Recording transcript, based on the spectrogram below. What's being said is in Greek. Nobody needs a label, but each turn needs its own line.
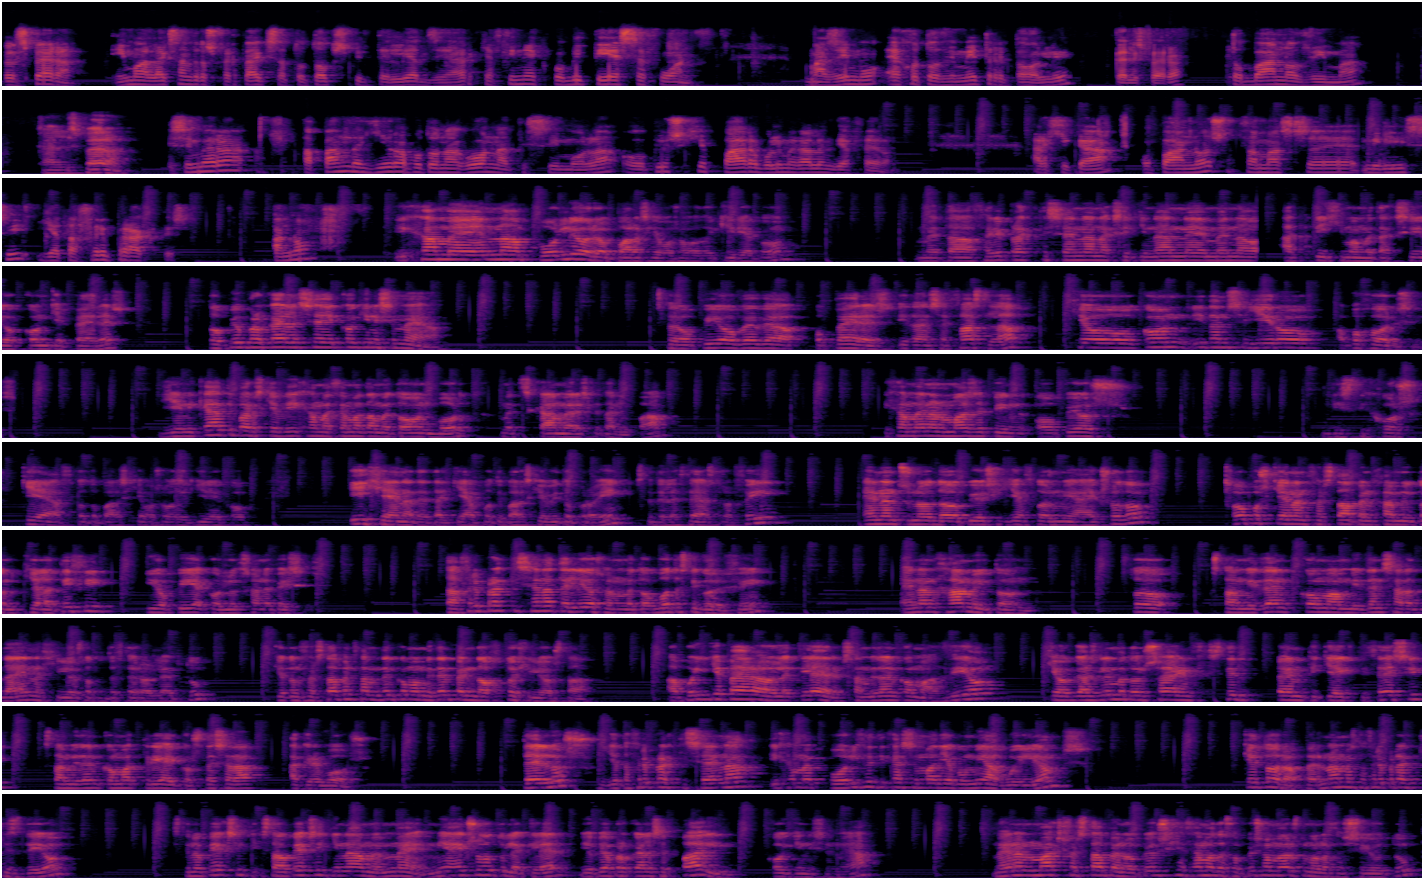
Καλησπέρα. Είμαι ο Αλέξανδρος Φερτάκης από το topspeed.gr και αυτή είναι η εκπομπή TSF1. Μαζί μου έχω τον Δημήτρη Τόλη.
Καλησπέρα.
Τον Πάνο Δήμα.
Καλησπέρα.
Σήμερα τα πάντα γύρω από τον αγώνα της Σίμολα, ο οποίος είχε πάρα πολύ μεγάλο ενδιαφέρον. Αρχικά, ο Πάνος θα μας ε, μιλήσει για τα free practice. Πάνο.
Είχαμε ένα πολύ ωραίο Παρασκευό Σαββατοκύριακο με τα free practice 1 να ξεκινάνε με ένα ατύχημα μεταξύ Οκόν και Πέρες το οποίο προκάλεσε κόκκινη σημαία στο οποίο βέβαια ο Πέρες ήταν σε fast lap και ο Κον ήταν σε γύρο αποχώρησης. Γενικά την Παρασκευή είχαμε θέματα με το onboard, με τις κάμερες κτλ. Είχαμε έναν Μάζεπιν ο οποίος δυστυχώς και αυτό το Παρασκευό Σαββατοκύριακο είχε ένα τετακί από την Παρασκευή το πρωί, στην τελευταία στροφή. Έναν Τσουνόντα, ο οποίος είχε αυτός μία έξοδο. Όπως και έναν Verstappen, Hamilton και Latifi, οι οποίοι ακολούθησαν επίσης. Τα free practice 1 τελείωσαν με τον Bottas στην κορυφή, έναν Hamilton στο, στα 0,041 χιλιοστά του δευτερολέπτου και τον Verstappen στα 0,058 χιλιοστά. Από εκεί και πέρα ο Leclerc στα 0,2 και ο Γκασλή με τον Sainz στην 5η και 6η θέση στα 0,324 ακριβώς. Τέλος, για τα Free Practice 1 είχαμε πολύ θετικά σημάδια από μία Williams και τώρα περνάμε στα Free Practice 2 στην οποία, στα οποία ξεκινάμε με μία έξοδο του Leclerc η οποία προκάλεσε πάλι κόκκινη σημαία με έναν Max Verstappen ο οποίος είχε θέματα στο πίσω μέρος του μονοθεσίου του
